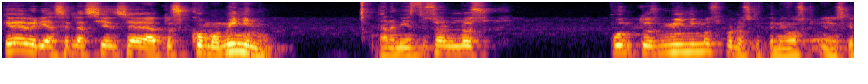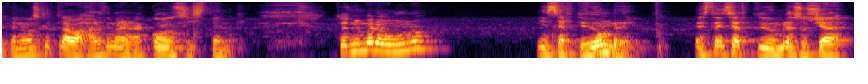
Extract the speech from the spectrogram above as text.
¿qué debería ser la ciencia de datos como mínimo? Para mí estos son los puntos mínimos por los que tenemos, en los que tenemos que trabajar de manera consistente. Entonces, número uno, incertidumbre. Esta incertidumbre asociada.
